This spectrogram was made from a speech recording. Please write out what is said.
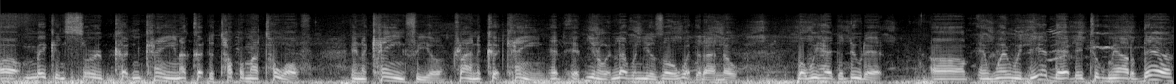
uh, making syrup, cutting cane. I cut the top of my toe off in a cane field, trying to cut cane. At, at, you know, 11 years old, what did I know? But we had to do that. Um, and when we did that, they took me out of there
